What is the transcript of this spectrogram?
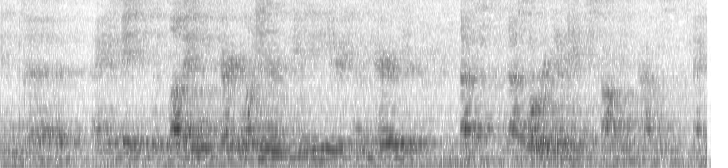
and, uh, I guess basically loving everyone in our community, treating them fairly, that's, that's what we're going to make strong progress. Okay.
